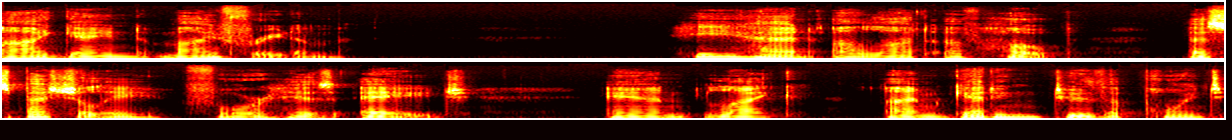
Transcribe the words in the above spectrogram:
I gained my freedom. He had a lot of hope, especially for his age, and like I'm getting to the point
